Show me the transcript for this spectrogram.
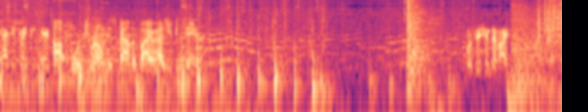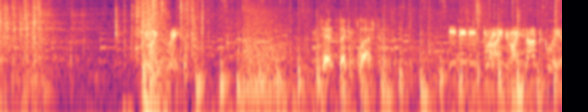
Calibrating air. Op 4 drone has found the biohazard container. 10 seconds left. EDD prime device. Sound clear.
